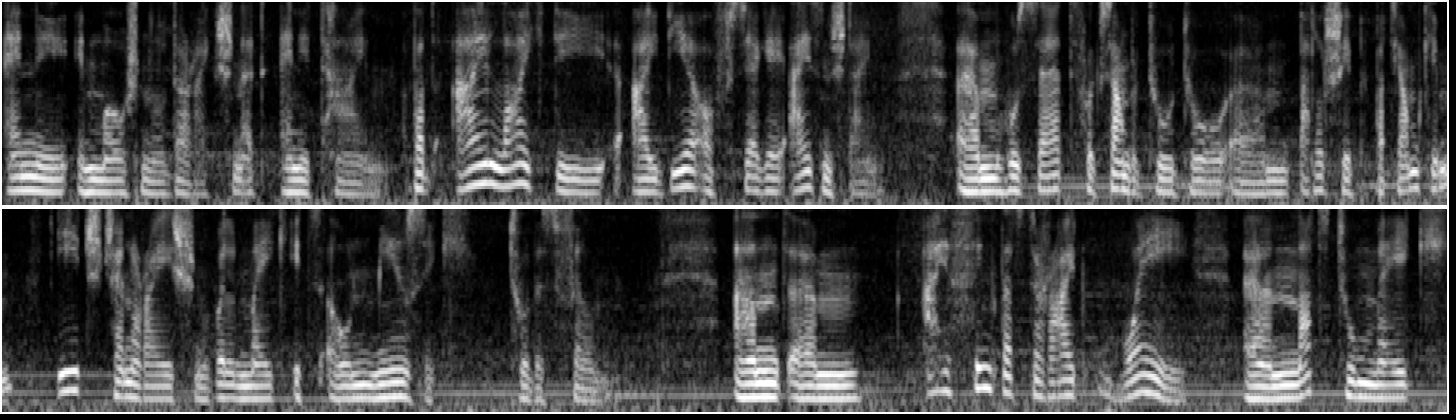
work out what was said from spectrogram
any emotional direction at any time. But I like the idea of Sergei Eisenstein, um, who said, for example, to, to um, Battleship Potemkin, each generation will make its own music to this film. And um, I think that's the right way, uh, not to make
